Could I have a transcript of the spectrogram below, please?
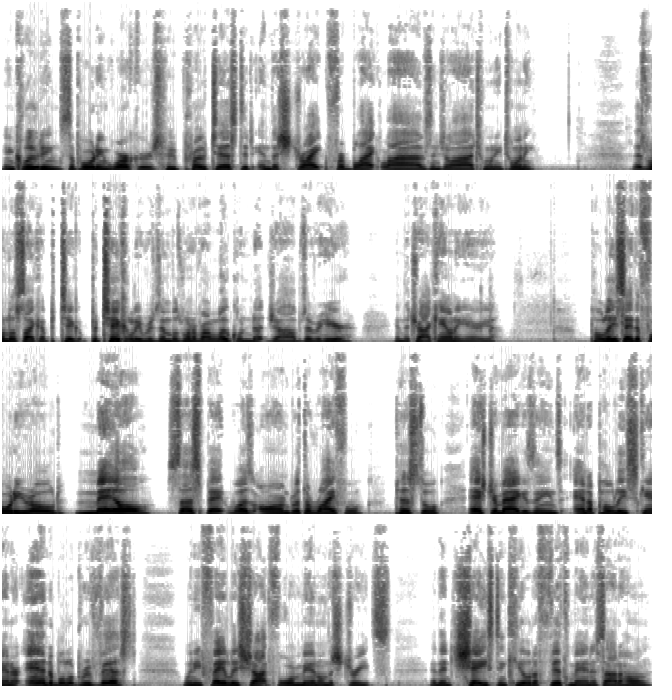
including supporting workers who protested in the strike for Black Lives in July 2020. This one looks like a partic- particularly resembles one of our local nut jobs over here in the Tri County area. Police say the 40 year old male suspect was armed with a rifle, pistol, extra magazines, and a police scanner and a bulletproof vest when he fatally shot four men on the streets and then chased and killed a fifth man inside a home.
